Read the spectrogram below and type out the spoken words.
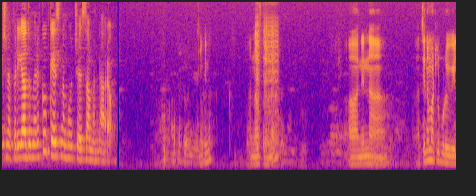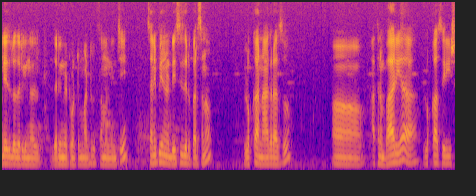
ఇచ్చిన ఫిర్యాదు మేరకు కేసు నమోదు చేశామన్నారు. ఓకేనా? నమస్తే అండి. నిన్న చిన్నమట్లపూడి విలేజ్లో జరిగిన జరిగినటువంటి మటర్కి సంబంధించి చనిపోయిన డిసీజ్డ్ పర్సన్ లుక్కా నాగరాజు అతని భార్య లుక్కా శిరీష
